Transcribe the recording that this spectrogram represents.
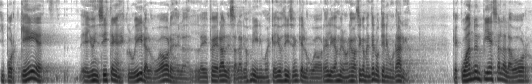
¿Y por qué ellos insisten en excluir a los jugadores de la ley federal de salarios mínimos? Es que ellos dicen que los jugadores de ligas menores básicamente no tienen horario, que cuando empieza la labor,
